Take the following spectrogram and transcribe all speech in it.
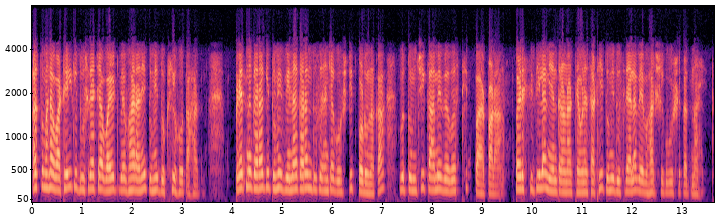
आज तुम्हाला वाटेल की दुसऱ्याच्या वाईट व्यवहाराने तुम्ही दुःखी होत आहात. प्रयत्न करा की तुम्ही विनाकारण दुसऱ्यांच्या गोष्टीत पडू नका व तुमची कामे व्यवस्थित पार पाडा. परिस्थितीला नियंत्रणात ठेवण्यासाठी तुम्ही दुसऱ्याला व्यवहार शिकवू शकत नाहीत.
